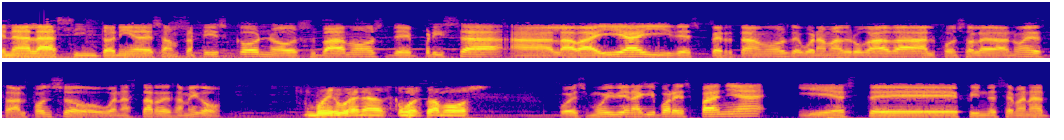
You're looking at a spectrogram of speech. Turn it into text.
Suena la sintonía de San Francisco, nos vamos deprisa a la bahía y despertamos de buena madrugada a Alfonso Ledanuez. Alfonso, buenas tardes, amigo. Muy buenas, ¿cómo estamos? Pues muy bien aquí por España y este fin de semana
